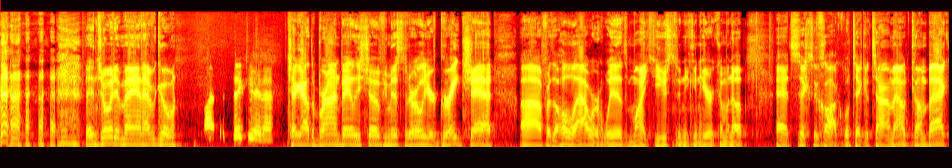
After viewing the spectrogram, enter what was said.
it? Enjoyed it, man. Have a good one. Take care now. Check out the Brian Bailey Show if you missed it earlier. Great chat uh, for the whole hour with Mike Houston. You can hear it coming up at 6 o'clock. We'll take a time out, come back,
